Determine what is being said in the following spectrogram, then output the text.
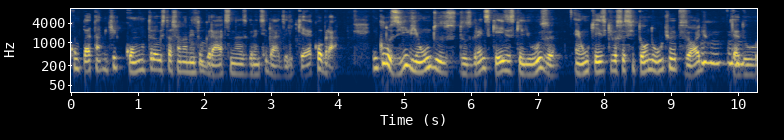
completamente contra o estacionamento Sim. grátis nas grandes cidades, ele quer cobrar. Inclusive, um dos, dos grandes cases que ele usa é um case que você citou no último episódio, uhum, uhum. que é do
